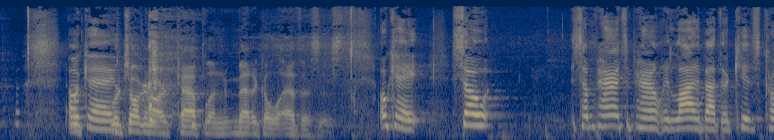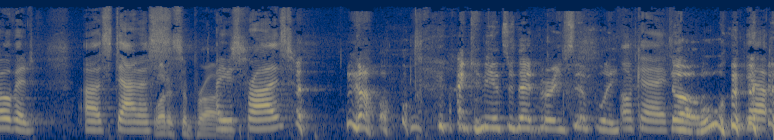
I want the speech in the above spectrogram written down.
okay. We're talking Art Caplan, medical ethicist. Okay, so some parents apparently lied about their kids' COVID uh, status. What a surprise. Are you surprised? no, I can answer that very simply. Okay. No. yeah.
